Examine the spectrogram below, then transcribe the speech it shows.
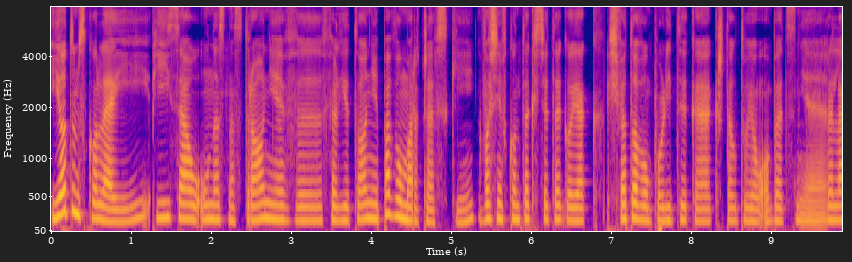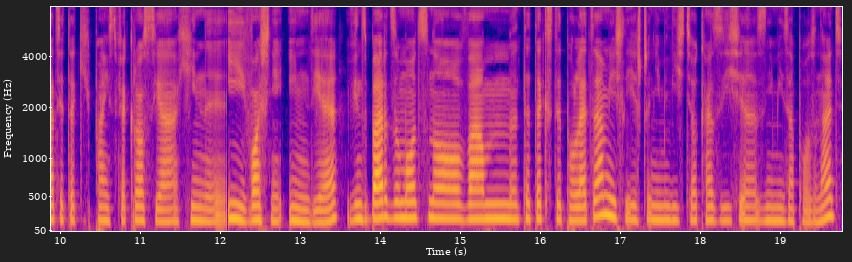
I o tym z kolei pisał u nas na stronie w felietonie Paweł Marczewski, właśnie w kontekście tego, jak światową politykę kształtują obecnie relacje takich państw jak Rosja, Chiny i właśnie Indie. Więc bardzo mocno Wam te teksty polecam, jeśli jeszcze nie mieliście okazji się z nimi zapoznać.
